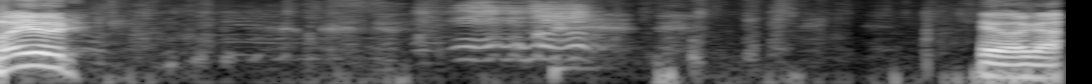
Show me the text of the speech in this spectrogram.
मयूर! हे बघा.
